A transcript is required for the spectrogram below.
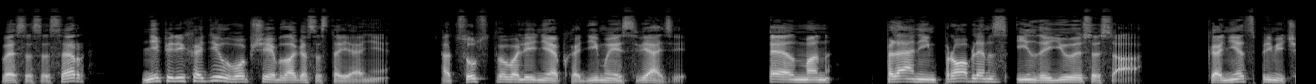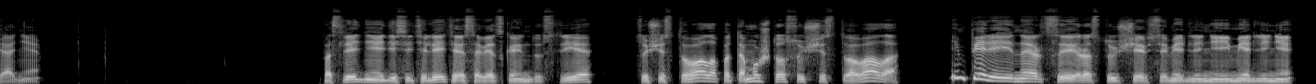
в СССР не переходил в общее благосостояние, отсутствовали необходимые связи. Элман Planning Problems in the USSR. Конец примечания. Последнее десятилетие советская индустрия существовала потому, что существовала империя инерции, растущая все медленнее и медленнее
